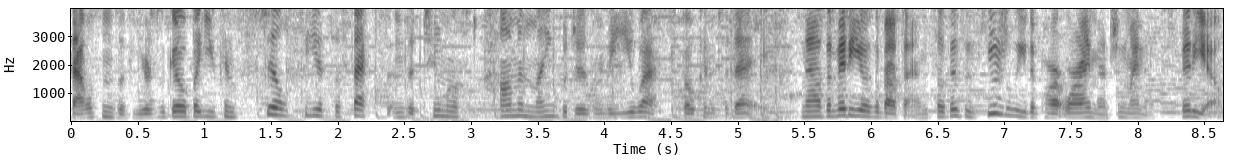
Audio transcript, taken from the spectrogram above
thousands of years ago, but you can still see its effects in the two most common languages in the US spoken today. Now, the video is about to end, so this is usually the part where I mention my next video.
